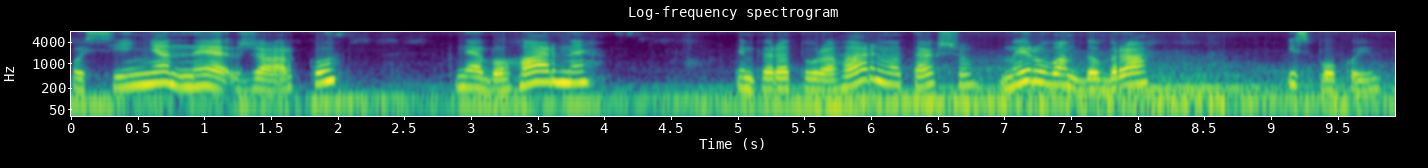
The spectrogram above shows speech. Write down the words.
осіння, не жарко, небо гарне, температура гарна, так що миру вам, добра і спокою.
